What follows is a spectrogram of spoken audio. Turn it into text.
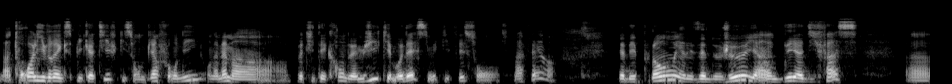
On a trois livrets explicatifs qui sont bien fournis. On a même un, petit écran de MJ qui est modeste, mais qui fait son, affaire. Il y a des plans, il y a des aides de jeu, il y a un dé à 10 faces, euh,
